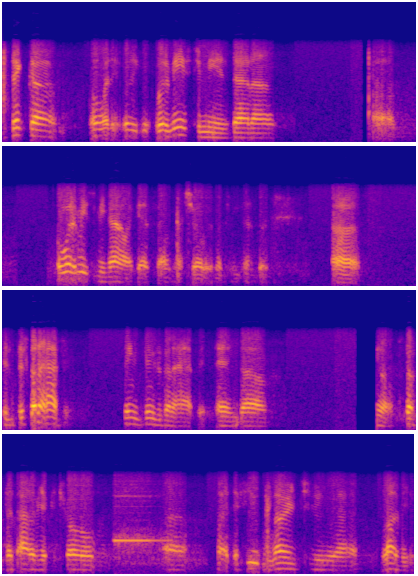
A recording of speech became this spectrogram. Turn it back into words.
I think uh, well, what it, what it what it means to me is that uh, uh, or what it means to me now, I guess. I'm not sure what it meant to me then, but uh, it's, it's gonna happen. Things things are gonna happen, and um, you know stuff that's out of your control. Uh, but if you learn to uh, love it, if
